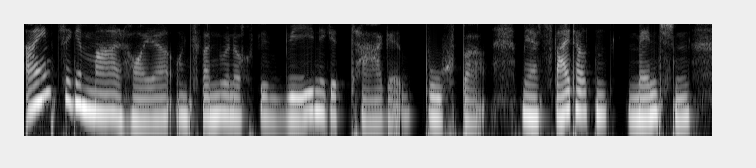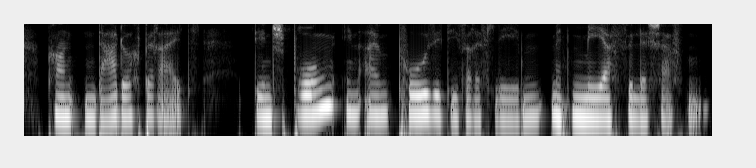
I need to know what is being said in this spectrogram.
einzige Mal heuer und zwar nur noch für wenige Tage buchbar. Mehr als 2000 Menschen konnten dadurch bereits den Sprung in ein positiveres Leben mit mehr Fülle schaffen.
